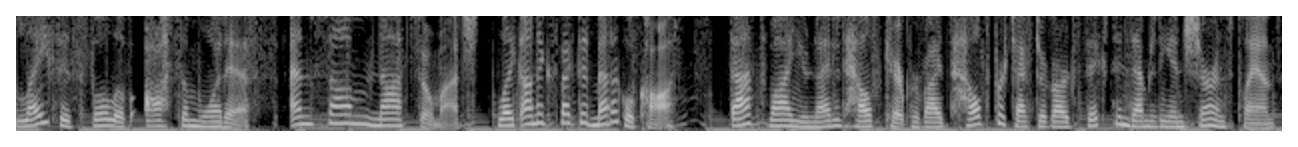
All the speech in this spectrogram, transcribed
Life is full of awesome what ifs and some not so much, like unexpected medical costs. That's why United Healthcare provides Health Protector Guard fixed indemnity insurance plans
